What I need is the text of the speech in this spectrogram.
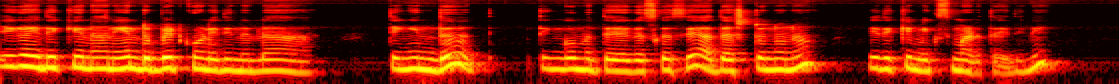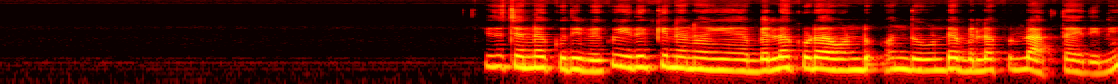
ಈಗ ಇದಕ್ಕೆ ನಾನು ಏನು ರುಬ್ಬಿಟ್ಕೊಂಡಿದ್ದೀನಲ್ಲ ತೆಂಗಿಂದು ತೆಂಗು ಮತ್ತು ಗಸಗಸೆ ಅದಷ್ಟನ್ನು ಇದಕ್ಕೆ ಮಿಕ್ಸ್ ಮಾಡ್ತಾಯಿದ್ದೀನಿ ಇದು ಚೆನ್ನಾಗಿ ಕುದಿಬೇಕು. ಇದಕ್ಕೆ ನಾನು ಬೆಲ್ಲ ಕೂಡ ಒಂದು ಒಂದು ಉಂಡೆ ಬೆಲ್ಲ ಫುಲ್ ಹಾಕ್ತಾಯಿದ್ದೀನಿ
